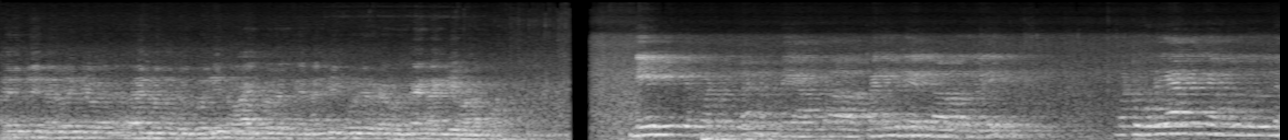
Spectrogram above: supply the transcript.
திரும்பி நிர்வகிக்க வேண்டும் என்று கூறி இந்த வாய்ப்புகளுக்கு நன்றி கூறுகிறவர்களுக்கு நன்றி வணக்கம். நியமிக்கப்பட்டுள்ள நம்முடைய அக்கா கனிமொழி அவர்களே மற்றும் உரையாற்றிய அமர்ந்துள்ள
